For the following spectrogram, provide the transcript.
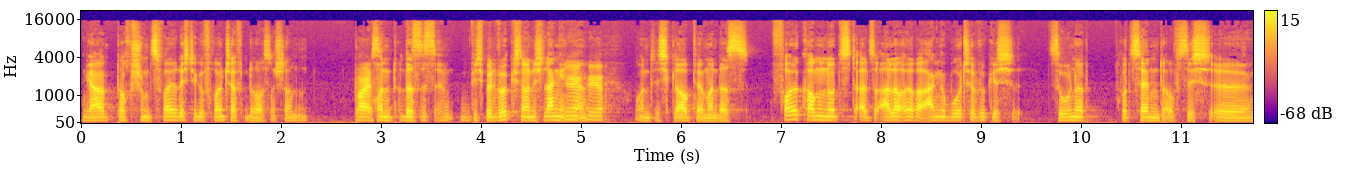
ja, doch schon zwei richtige Freundschaften draus entstanden. Weiß. Und das ist, ich bin wirklich noch nicht lange Ja, hier. ja. Und ich glaube, wenn man das vollkommen nutzt, also alle eure Angebote wirklich zu 100 Prozent auf sich, äh,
